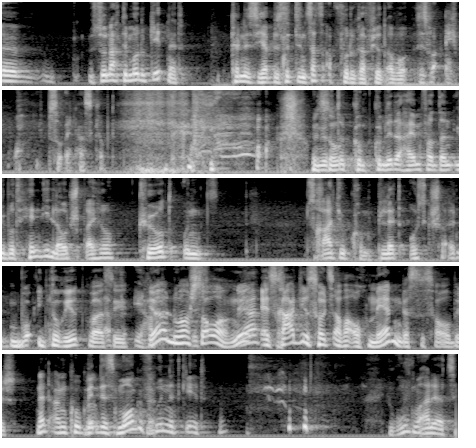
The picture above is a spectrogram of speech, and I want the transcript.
äh, so nach dem Motto, geht nicht. Kann das, ich habe jetzt nicht den Satz abfotografiert, aber das war echt, boah, ich habe so einen Hass gehabt. und So- so. der kom komplette Heimfahrt dann über den Handy-Lautsprecher gehört und das Radio komplett ausgeschalten. Boah, ignoriert quasi. Ja, Ja, du hast sauer. Nee, ja. Das Radio soll es aber auch merken, dass du sauer bist. Nicht angucken. Wenn das morgen früh nicht geht, rufen ADAC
